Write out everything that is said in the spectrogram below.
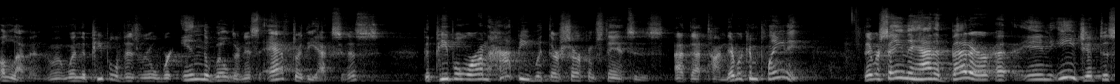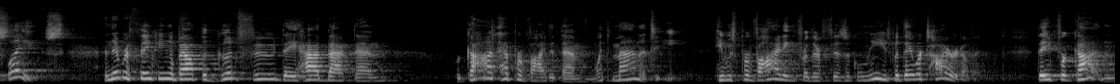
11, when the people of Israel were in the wilderness after the Exodus, the people were unhappy with their circumstances at that time. They were complaining. They were saying they had it better uh, in Egypt as slaves. And they were thinking about the good food they had back then. But God had provided them with manna to eat. He was providing for their physical needs, but they were tired of it. They'd forgotten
